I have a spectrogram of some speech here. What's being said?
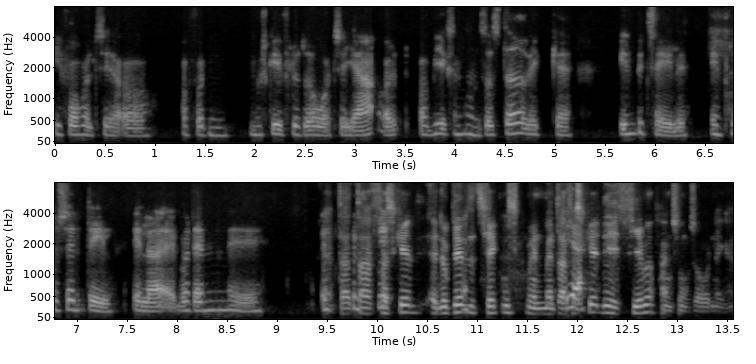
i forhold til at, at få den måske flyttet over til jer, og, og virksomheden så stadigvæk kan indbetale en procentdel, eller hvordan, øh, der, der er forskellige, nu bliver det teknisk, men, men der er ja. forskellige firmapensionsordninger.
